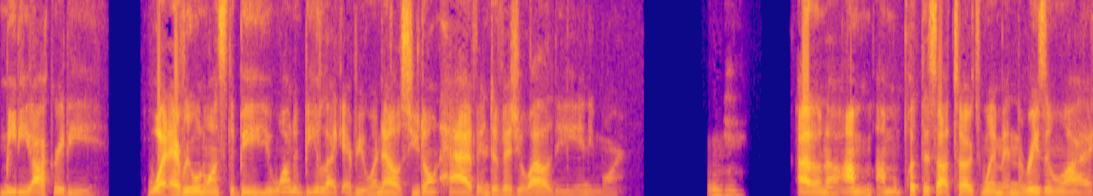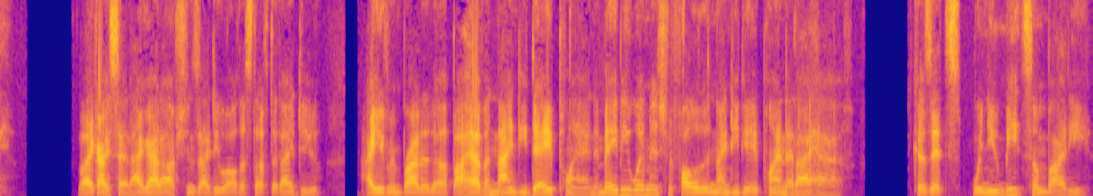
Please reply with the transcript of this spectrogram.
mediocrity what everyone wants to be. You want to be like everyone else. You don't have individuality anymore. hmm I don't know. I'm I'm gonna put this out towards women. The reason why, like I said, I got options. I do all the stuff that I do. I even brought it up. I have a 90 day plan, and maybe women should follow the 90 day plan that I have, because it's when you meet somebody,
